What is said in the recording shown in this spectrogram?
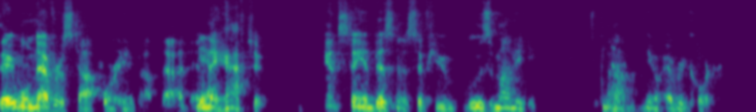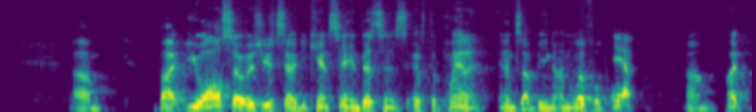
they will never stop worrying about that, and yeah. they have to. You can't stay in business if you lose money, no. um, you know, every quarter. Um, but you also, as you said, you can't stay in business if the planet ends up being unlivable. Yeah. Um, but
